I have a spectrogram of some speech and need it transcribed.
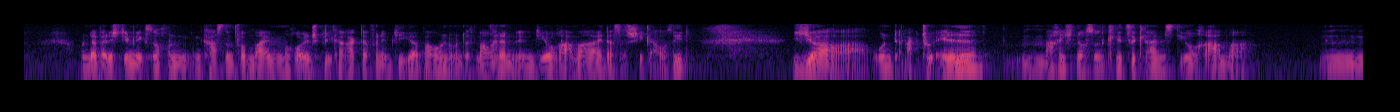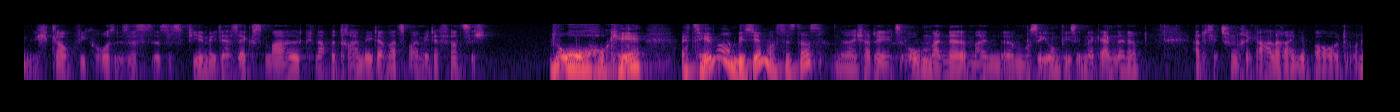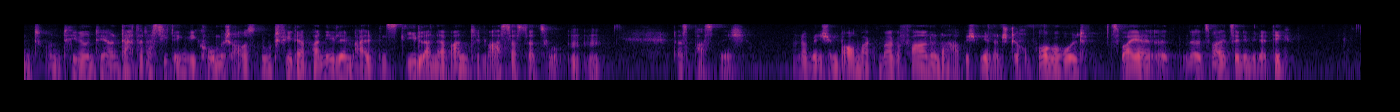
Und da werde ich demnächst noch einen, Custom von meinem Rollenspielcharakter, von dem Tiger bauen und das machen wir dann in ein Diorama rein, dass es schick aussieht. Ja, und aktuell mache ich noch so ein klitzekleines Diorama. Hm, ich glaube, wie groß ist es? Das ist 4,6 Meter mal knappe 3 Meter mal 2,40 Meter. Oh, okay. Erzähl mal ein bisschen, was ist das? Ja, ich hatte jetzt oben meine, mein äh, Museum, wie ich es immer gerne nenne, hatte ich jetzt schon Regale reingebaut und, und hin und her und dachte, das sieht irgendwie komisch aus. Nutfederpaneele im alten Stil an der Wand, Masters dazu. Mm -mm, das passt nicht. Und dann bin ich im Baumarkt mal gefahren und da habe ich mir dann Styropor geholt, zwei, äh, zwei Zentimeter dick,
